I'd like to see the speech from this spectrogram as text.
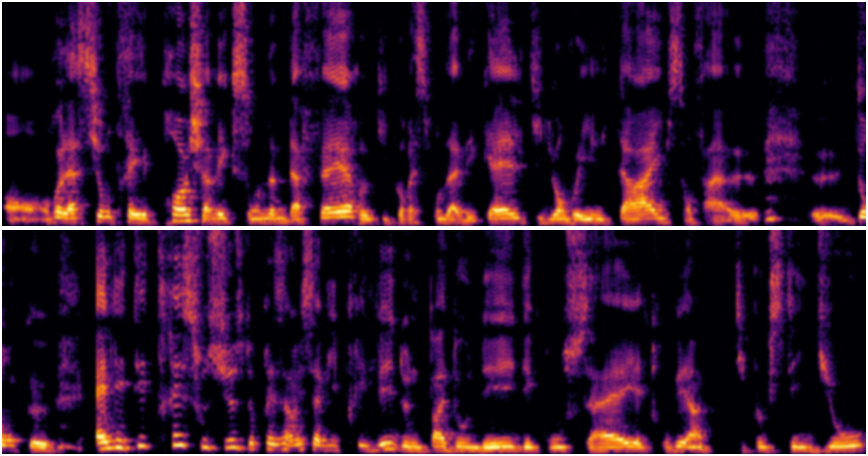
relation très proche avec son homme d'affaires euh, qui correspondait avec elle, qui lui envoyait le Times, enfin, euh, euh, donc, elle était très soucieuse de préserver sa vie privée, de ne pas donner des conseils, elle trouvait un petit peu que c'était idiot.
